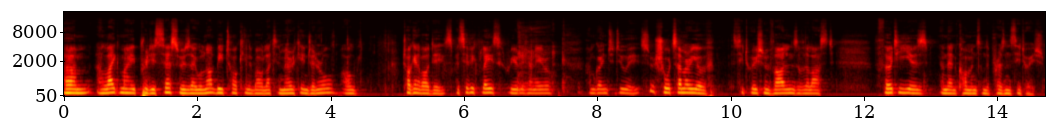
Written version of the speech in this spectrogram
Um, unlike my predecessors, I will not be talking about Latin America in general. I'll be talking about a specific place, Rio de Janeiro. I'm going to do a short summary of the situation of violence of the last 30 years and then comments on the present situation.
